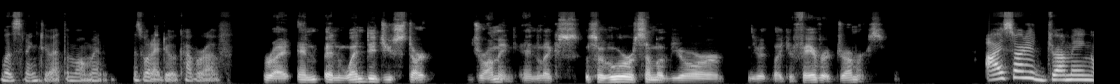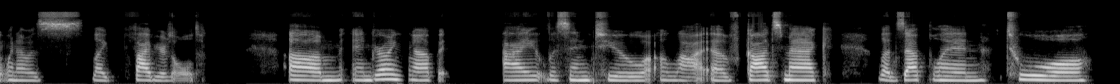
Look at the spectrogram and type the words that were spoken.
listening to at the moment is what I do a cover of. Right. And and when did you start drumming? And like so who are some of your your like your favorite drummers? I started drumming when I was like five years old. Um, and growing up, I listened to a lot of Godsmack, Led Zeppelin, Tool.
